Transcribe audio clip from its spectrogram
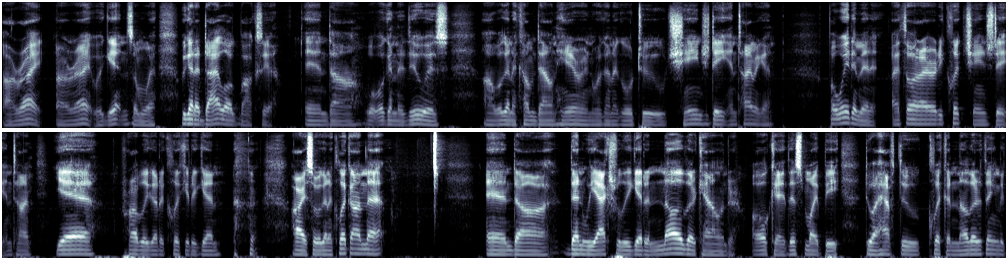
All right, all right, we're getting somewhere. We got a dialog box here. And uh, what we're going to do is uh, we're going to come down here and we're going to go to change date and time again. But wait a minute. I thought I already clicked change date and time. Yeah, probably got to click it again. All right, so we're going to click on that. And uh, then we actually get another calendar. Okay, this might be, do I have to click another thing to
